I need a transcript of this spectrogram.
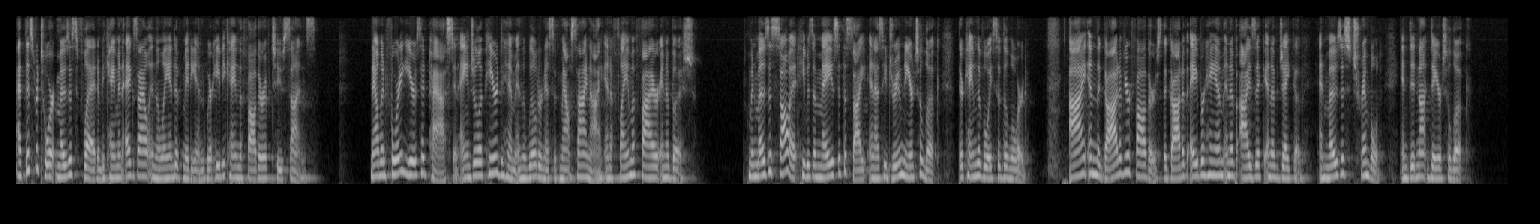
At this retort, Moses fled and became an exile in the land of Midian, where he became the father of two sons. Now, when forty years had passed, an angel appeared to him in the wilderness of Mount Sinai in a flame of fire in a bush. When Moses saw it, he was amazed at the sight, and as he drew near to look, there came the voice of the Lord I am the God of your fathers, the God of Abraham and of Isaac and of Jacob. And Moses trembled and did not dare to look.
